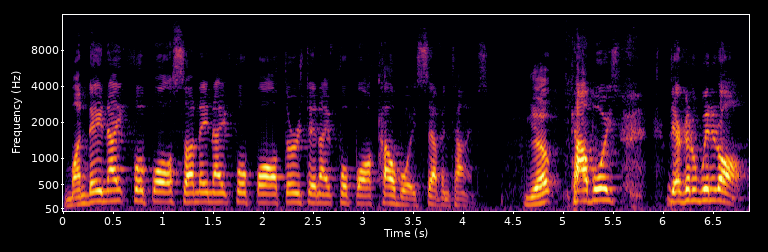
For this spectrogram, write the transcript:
Monday night football, Sunday night football, Thursday night football, Cowboys seven times. Yep. Cowboys, they're going to win it all.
